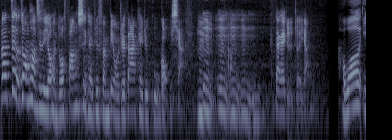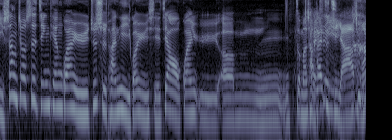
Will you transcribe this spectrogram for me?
那这个状况其实有很多方式可以去分辨，我觉得大家可以去 Google 一下。嗯嗯嗯嗯嗯，大概就是这样。好哦，以上就是今天关于支持团体、关于邪教、关于嗯怎么敞开自己啊什么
